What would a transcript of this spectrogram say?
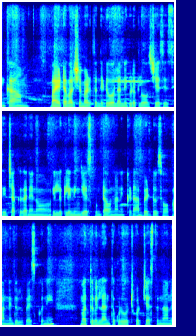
ఇంకా బయట వర్షం పడుతుంది. డోర్లన్నీ కూడా క్లోజ్ చేసేసి చక్కగా నేను ఇల్లు క్లీనింగ్ చేసుకుంటా ఉన్నాను ఇక్కడ. బెడ్ సోఫా అన్నీ దులిపేసుకొని. మొత్తం ఇల్లంతా కూడా చేస్తున్నాను.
